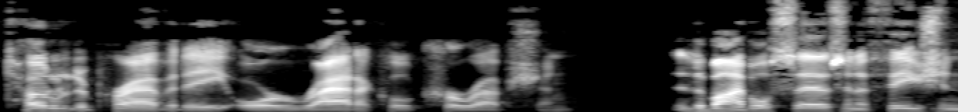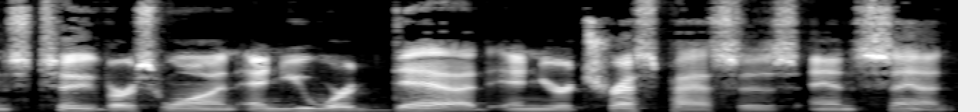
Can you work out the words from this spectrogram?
total depravity or radical corruption. The Bible says in Ephesians 2 verse 1, and you were dead in your trespasses and sin.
